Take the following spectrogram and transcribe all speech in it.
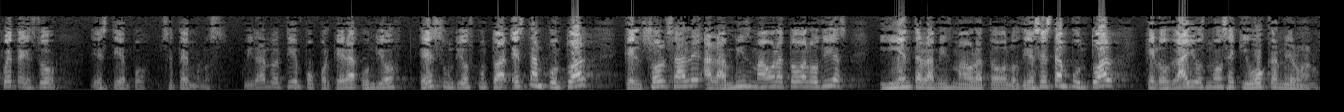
cuenta que estuvo, es tiempo, sentémonos cuidando el tiempo porque era un Dios, es un Dios puntual, es tan puntual que el sol sale a la misma hora todos los días y entra a la misma hora todos los días. Es tan puntual que los gallos no se equivocan, mi hermano.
